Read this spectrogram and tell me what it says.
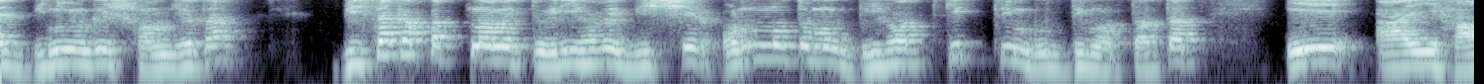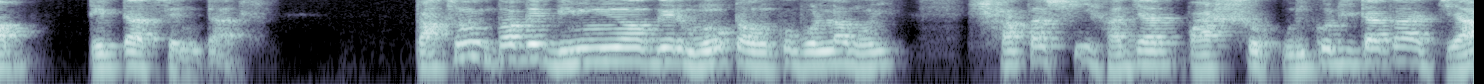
এক বিনিয়োগের সমঝোতা। বিশাখাপত্তনমে তৈরি হবে বিশ্বের অন্যতম বৃহৎ কৃত্রিম বুদ্ধিমত্তা, অর্থাৎ এআই হাব ডেটা সেন্টার। প্রাথমিকভাবে বিনিয়োগের মোট অঙ্ক বললাম ওই সাতাশি হাজার পাঁচশো কুড়ি কোটি টাকা, যা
